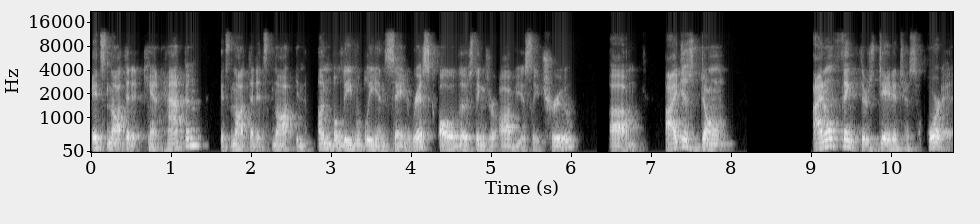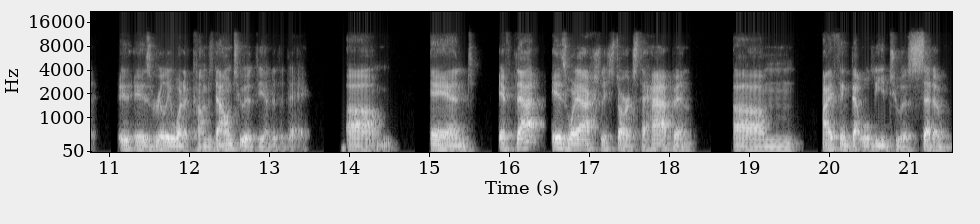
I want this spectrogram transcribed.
it's not that it can't happen. It's not that it's not an unbelievably insane risk. All of those things are obviously true. Um, I just don't. I don't think there's data to support it. Is really what it comes down to at the end of the day. Um, and if that is what actually starts to happen, um, I think that will lead to a set of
